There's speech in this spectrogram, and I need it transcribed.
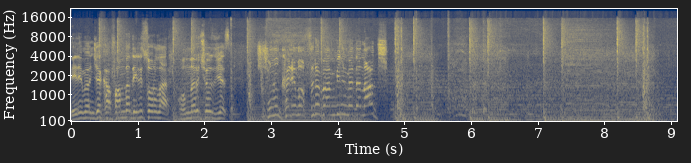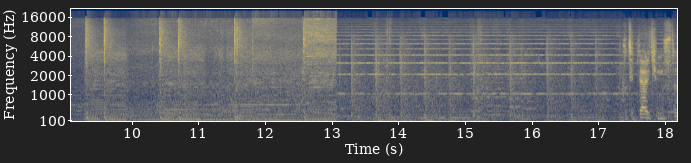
benim önce kafamda deli sorular. Onları çözeceğiz. Şunun klimasını ben bilmeden aç. Bu tipler kim usta?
